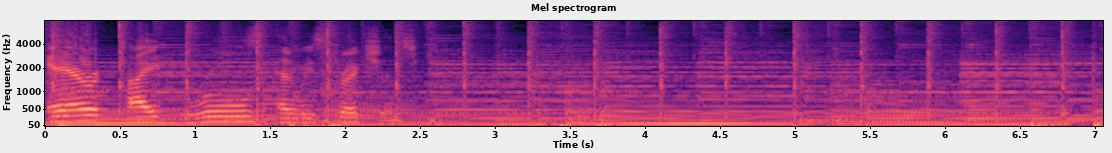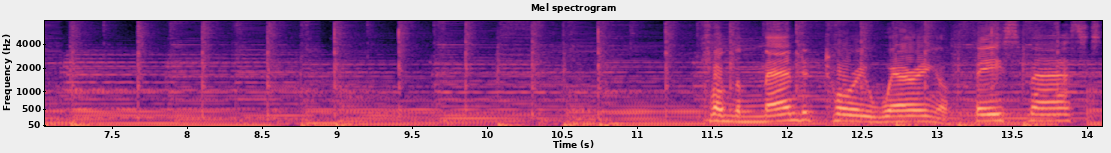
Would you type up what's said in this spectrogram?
airtight rules and restrictions. From the mandatory wearing of face masks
